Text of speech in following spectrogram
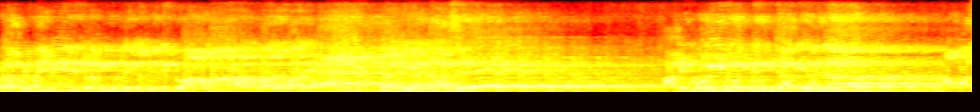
গোটা পৃথিবীর জমিন থেকে যদি কেউ আমার দরবারে একটা নিয়ে আসে, আমি মঈনুদ্দিন জানিয়ে দিলাম, আমার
